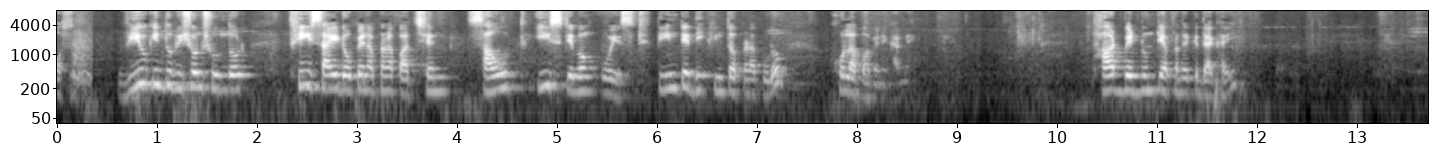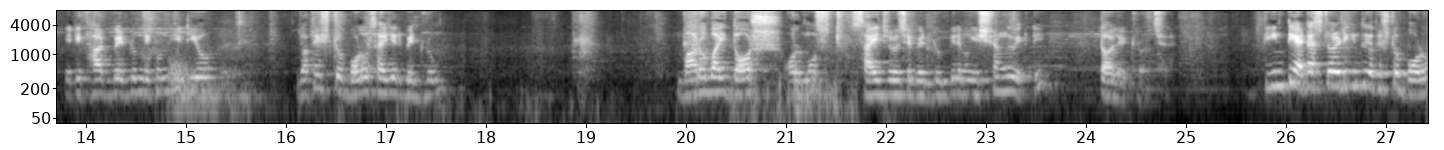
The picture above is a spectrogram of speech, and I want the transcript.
পসিবল ভিউ কিন্তু ভীষণ সুন্দর। থ্রি সাইড ওপেন আপনারা পাচ্ছেন সাউথ ইস্ট এবং ওয়েস্ট তিনটে দিক কিন্তু আপনারা পুরো খোলা পাবেন এখানে। থার্ড বেডরুমটি আপনাদেরকে দেখাই। এটি থার্ড বেডরুম দেখুন, এটিও যথেষ্ট বড় সাইজের বেডরুম বারো বাই দশ অলমোস্ট সাইজ রয়েছে বেডরুমটির এবং এর সঙ্গেও একটি টয়লেট রয়েছে। তিনটি অ্যাটাচ টয়লেটই কিন্তু যথেষ্ট বড়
